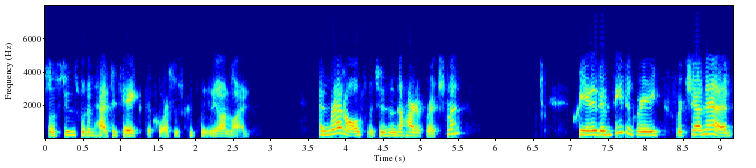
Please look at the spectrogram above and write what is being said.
So students would have had to take the courses completely online. And Reynolds, which is in the heart of Richmond, created a Z degree for gen ed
